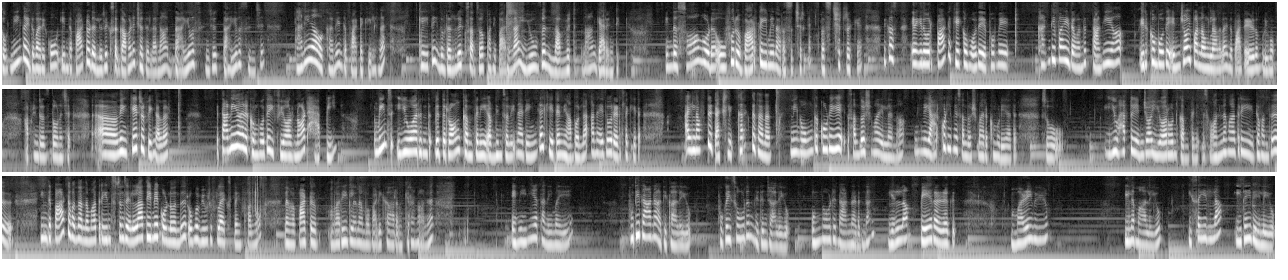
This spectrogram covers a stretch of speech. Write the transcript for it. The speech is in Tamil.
ஸோ நீங்கள் இது வரைக்கும் இந்த பாட்டோட லிரிக்ஸை கவனித்தது இல்லைன்னா தயவு செஞ்சு தயவு செஞ்சு தனியாக உட்காந்து இந்த பாட்டை கேளுங்க. கேட்டு இதோட லிரிக்ஸ் அப்சர்வ் பண்ணி பாருங்கள் யூ வில் லவ் இட் நான் கேரண்டி இந்த சாங்கோட ஒவ்வொரு வார்த்தையுமே நான் ரசிச்சிருக்கேன். ரசிச்சிட்ருக்கேன். பிகாஸ் எனக்கு இது ஒரு பாட்டு கேட்கும்போது எப்போவுமே கண்டிப்பாக இதை வந்து தனியாக இருக்கும்போது என்ஜாய் பண்ணவங்களால தான் இந்த பாட்டை எழுத முடியும் அப்படின்றது தோணுச்சு. நீங்கள் கேட்டிருப்பீங்கல்ல? தனியாக இருக்கும்போது if you are not happy means you are இந்த வித் ராங் கம்பெனி அப்படின்னு சொல்லி நான் இது எங்கே கேட்டேன்னு ஞாபகம் இல்லை. ஆனால் ஏதோ ஒரு இடத்துல கேட்டேன். I love it actually correct தானே? நீங்கள் உங்கள் கூடயே சந்தோஷமாக இல்லைன்னா நீங்கள் யார் கூடயுமே சந்தோஷமாக இருக்க முடியாது. So you have to enjoy your own company so அந்த மாதிரி இதை வந்து இந்த பாட்டு வந்து அந்த மாதிரி இன்சிடென்ட்ஸ் எல்லாத்தையுமே கொண்டு வந்து ரொம்ப பியூட்டிஃபுல்லாக எக்ஸ்பிளைன் பண்ணோம். நம்ம பாட்டு வரிகளை நம்ம படிக்க ஆரம்பிக்கிறேன் நான். என் இனிய தனிமையே புதிதான அதிகாலையோ புகை சூடும் நெடுஞ்சாலையோ உன்னோடு நான் நடந்தால் எல்லாம் பேரழகு. மழை வீழும் இளமாலையோ இசையில்லா இடைவேளையோ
